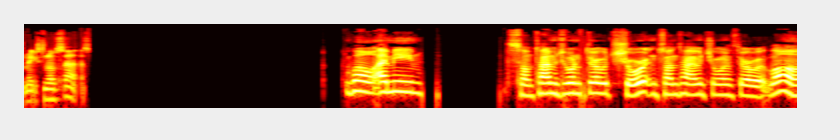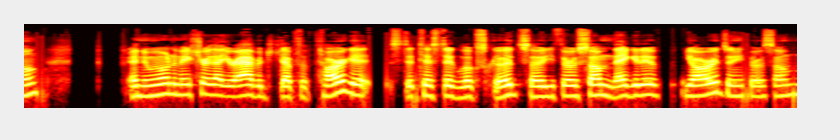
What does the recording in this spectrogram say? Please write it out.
It makes no sense. Well, I mean, sometimes you want to throw it short, and sometimes you want to throw it long, and we want to make sure that your average depth of target statistic looks good. So you throw some negative yards, and you throw some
